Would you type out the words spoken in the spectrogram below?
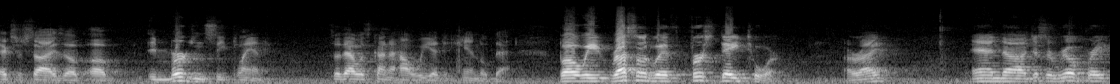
exercise of, of emergency planning. So that was kind of how we had handled that. But we wrestled with first day tour, all right? And uh, just a real break,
